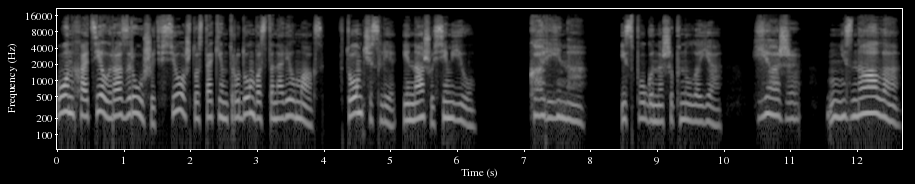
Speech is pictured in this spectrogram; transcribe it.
Он хотел разрушить все, что с таким трудом восстановил Макс, в том числе и нашу семью. «Карина!» — испуганно шепнула я. «Я же не знала!»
